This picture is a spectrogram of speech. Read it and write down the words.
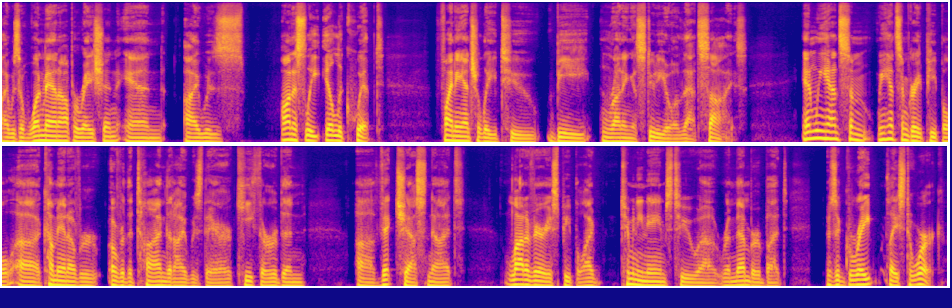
I was a one man operation, and I was honestly ill equipped financially to be running a studio of that size. And we had some we had some great people uh, come in over over the time that I was there. Keith Urban, uh, Vic Chesnutt, a lot of various people. I too many names to uh, remember, but it was a great place to work,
